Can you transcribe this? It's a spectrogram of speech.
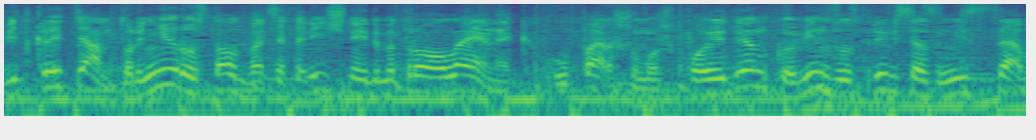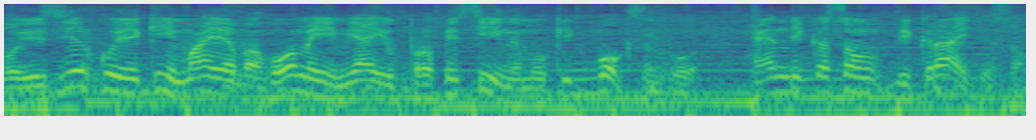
Відкриттям турніру став 20-річний Дмитро Олейник. У першому ж поєдинку він зустрівся з місцевою зіркою, який має вагоме ім'я і в професійному кікбоксингу Генрікасом Вікрайтісом.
